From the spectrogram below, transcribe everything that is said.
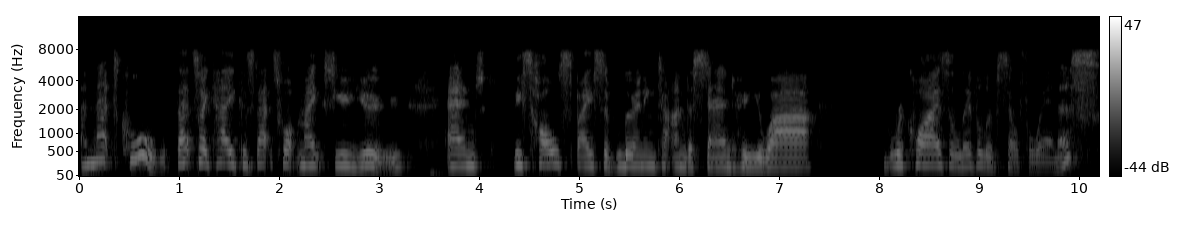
And that's cool. That's okay because that's what makes you you. And this whole space of learning to understand who you are requires a level of self awareness,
